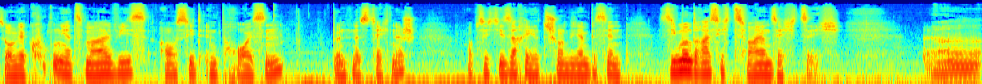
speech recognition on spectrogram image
So, und wir gucken jetzt mal, wie es aussieht in Preußen, bündnistechnisch. Ob sich die Sache jetzt schon wieder ein bisschen 37,62. Ja,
